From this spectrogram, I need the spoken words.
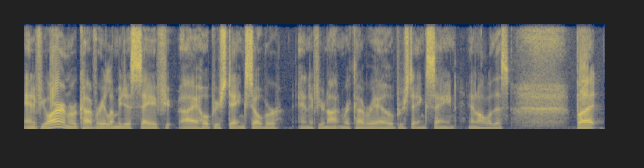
And if you are in recovery, let me just say, if I hope you're staying sober, and if you're not in recovery, I hope you're staying sane and all of this. But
